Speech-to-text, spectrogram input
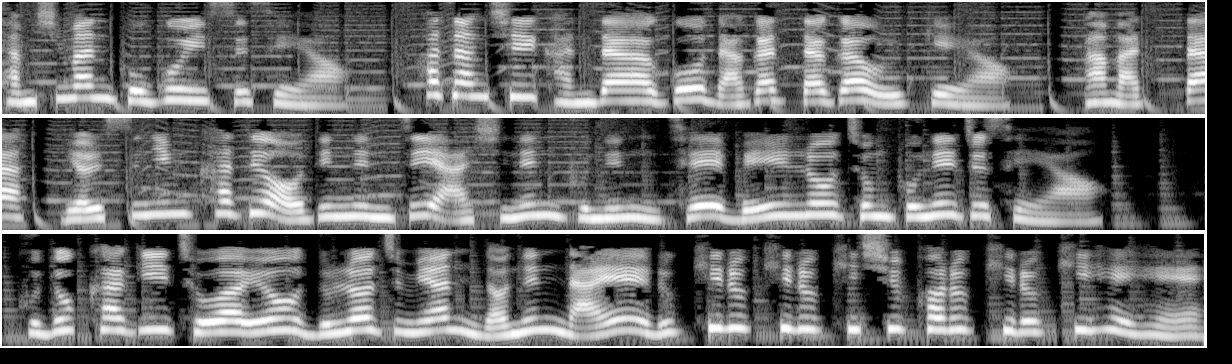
잠시만 보고 있으세요. 화장실 간다 하고 나갔다가 올게요. 아, 맞다. 열스님 카드 어딨는지 아시는 분은 제 메일로 좀 보내주세요. 구독하기, 좋아요 눌러주면 너는 나의 루키루키루키 슈퍼루키루키 헤헤.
